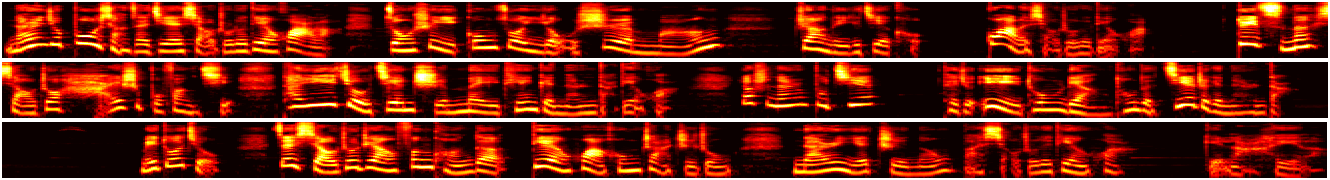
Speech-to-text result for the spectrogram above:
男人就不想再接小周的电话了，总是以工作有事忙这样的一个借口挂了小周的电话。对此呢，小周还是不放弃，他依旧坚持每天给男人打电话。要是男人不接，他就一通两通的接着给男人打。没多久，在小周这样疯狂的电话轰炸之中，男人也只能把小周的电话给拉黑了。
